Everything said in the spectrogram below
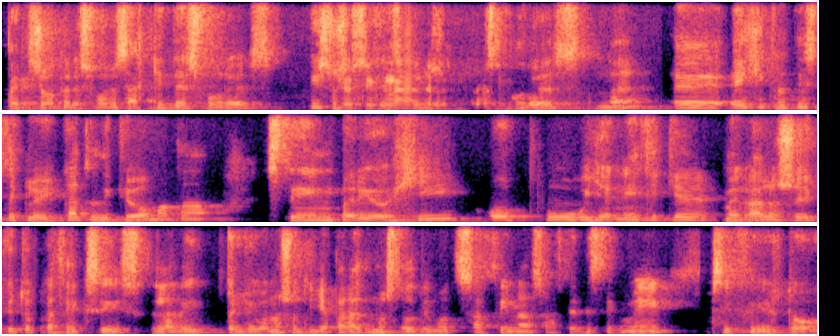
περισσότερες φορές, αρκετές φορές, ίσως Πιο συχνά, τις φορές, ναι, ε, έχει κρατήσει τα εκλογικά του δικαιώματα στην περιοχή όπου γεννήθηκε, μεγάλωσε και ούτω καθεξής. Δηλαδή το γεγονός ότι για παράδειγμα στο Δήμο της Αθήνας αυτή τη στιγμή ψηφίζει το,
